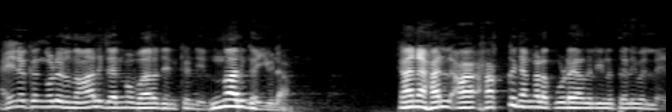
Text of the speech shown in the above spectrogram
അതിനൊക്കെ നിങ്ങളൊരു നാല് ജന്മം വേറെ ജനിക്കേണ്ടി. എന്നാലും കഴിയൂല. കാരണം ഹൽ ഹക്ക് ഞങ്ങളെ കൂടെ അതിൽ തെളിവല്ലേ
